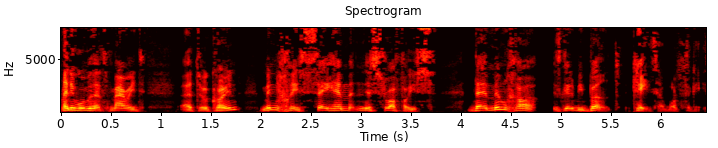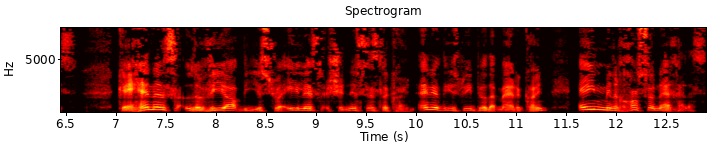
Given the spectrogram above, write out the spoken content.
any woman that's married uh, to a Kohen, Minchi Sehem Nisrafos, their mincha is going to be burnt. Kate, what's the case? Kehenes levia v'yisraelis shenisses lekoin. Any of these people that married a koin, ein minchoso necheles.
